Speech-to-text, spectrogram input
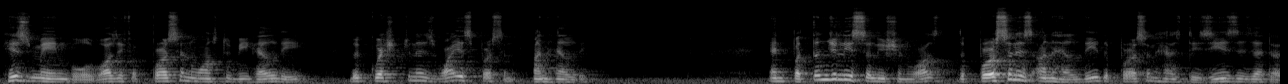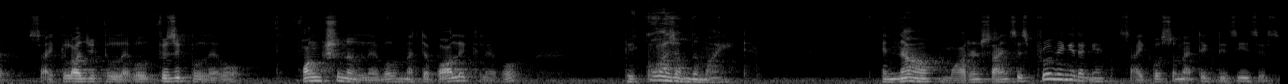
his main goal was if a person wants to be healthy, the question is why is person unhealthy? And Patanjali's solution was the person is unhealthy, the person has diseases at a psychological level, physical level, functional level, metabolic level, because of the mind. And now modern science is proving it again psychosomatic diseases.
